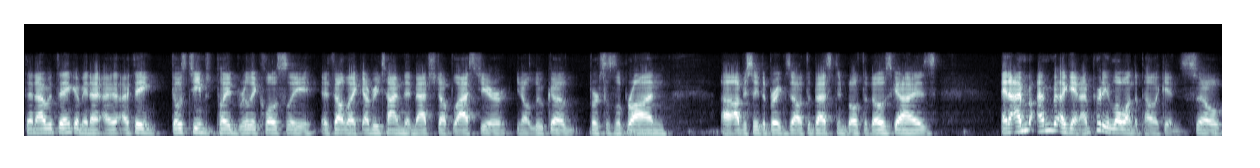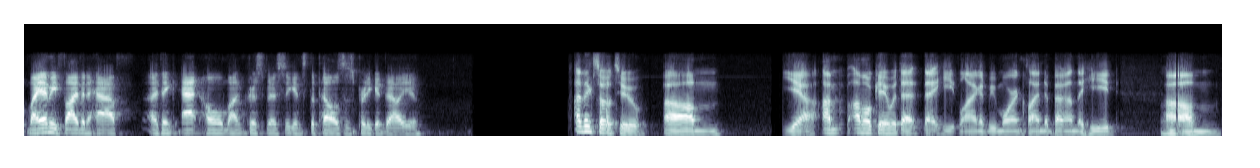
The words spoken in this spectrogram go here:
than I would think. I mean, I, I think those teams played really closely. It felt like every time they matched up last year, you know, Luka versus LeBron. Uh, obviously, the brings out the best in both of those guys. And I'm, I'm again, I'm pretty low on the Pelicans. So Miami five and a half, I think at home on Christmas against the Pels is pretty good value. I think so too. Um, yeah, I'm I'm okay with that that Heat line. I'd be more inclined to bet on the Heat. Um,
